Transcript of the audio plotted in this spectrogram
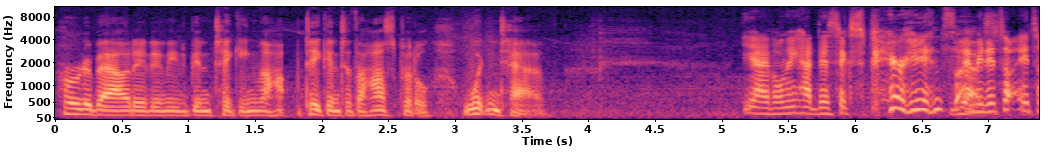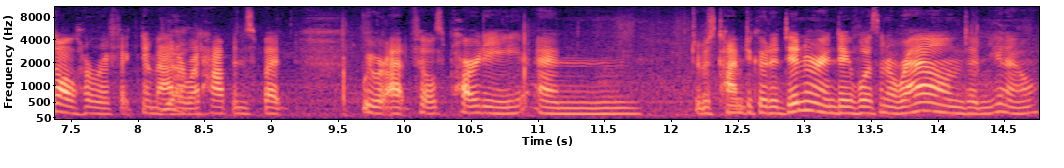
heard about it and he'd been taking the, taken to the hospital wouldn't have. Yeah, I've only had this experience. I mean, it's it's all horrific, no matter Yeah. what happens. But we were at Phil's party, and it was time to go to dinner, and Dave wasn't around, and you know,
